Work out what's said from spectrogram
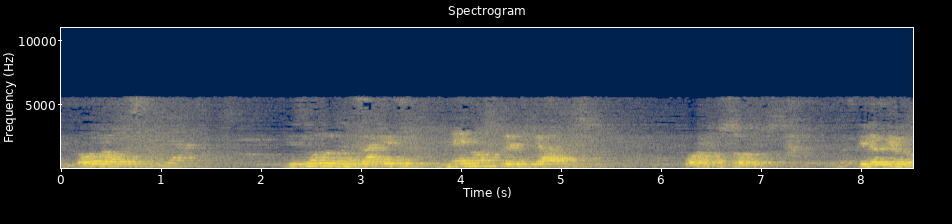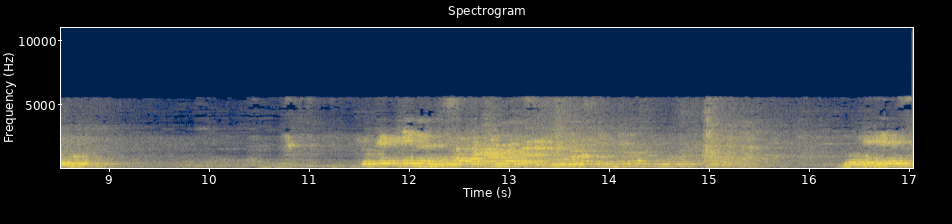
en todos es uno de los mensajes menos predicados por nosotros. Así les decir. Creo que aquí en el mensaje es uno de los que menos tenemos lo que es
